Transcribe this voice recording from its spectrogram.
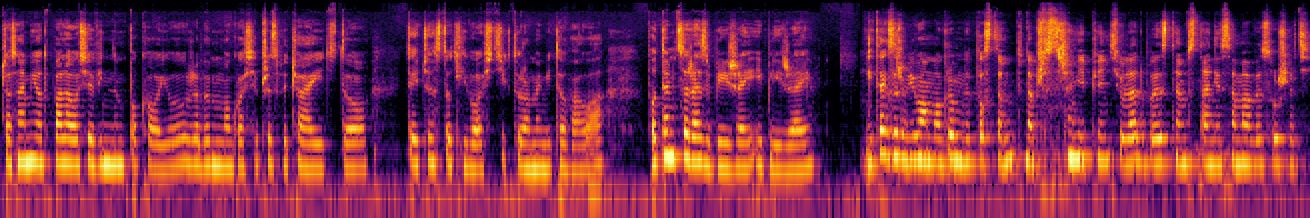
czasami odpalało się w innym pokoju, żebym mogła się przyzwyczaić do tej częstotliwości, którą emitowała. Potem coraz bliżej i bliżej. I tak zrobiłam ogromny postęp na przestrzeni pięciu lat, bo jestem w stanie sama wysuszyć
